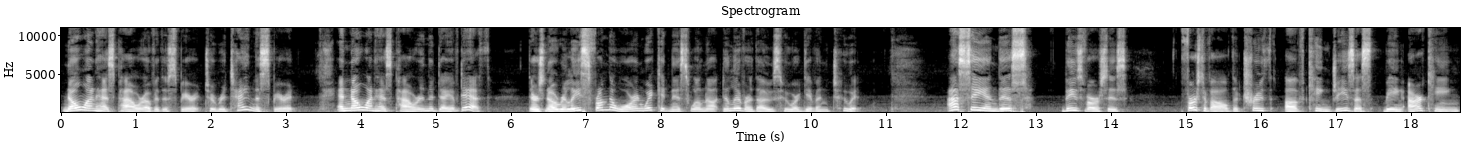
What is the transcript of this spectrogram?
No one has power over the Spirit to retain the Spirit, and no one has power in the day of death. There's no release from the war, and wickedness will not deliver those who are given to it. I see in this these verses, first of all, the truth of King Jesus being our King.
